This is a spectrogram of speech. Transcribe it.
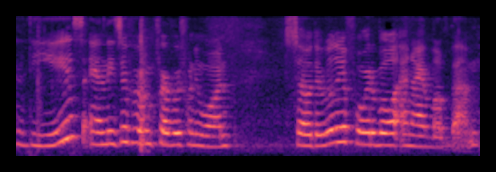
these, and these are from Forever 21, so they're really affordable, and I love them.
